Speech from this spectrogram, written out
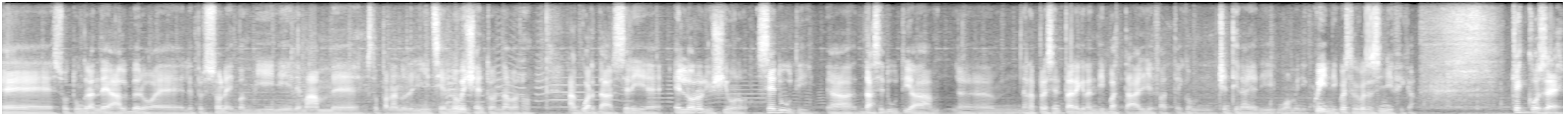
eh, sotto un grande albero e le persone, i bambini, le mamme, sto parlando degli inizi del Novecento, andavano a guardarseli e, e loro riuscivano seduti, a- da seduti a ehm, rappresentare grandi battaglie fatte con centinaia di uomini. Quindi questo che cosa significa? Che cos'è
